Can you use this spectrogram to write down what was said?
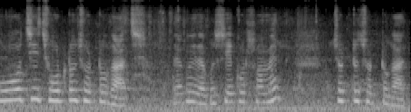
কচি, ছোট্ট ছোট্ট গাছ। দেখো দেখো, শেকড় সমেত ছোট্ট ছোট্ট গাছ।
